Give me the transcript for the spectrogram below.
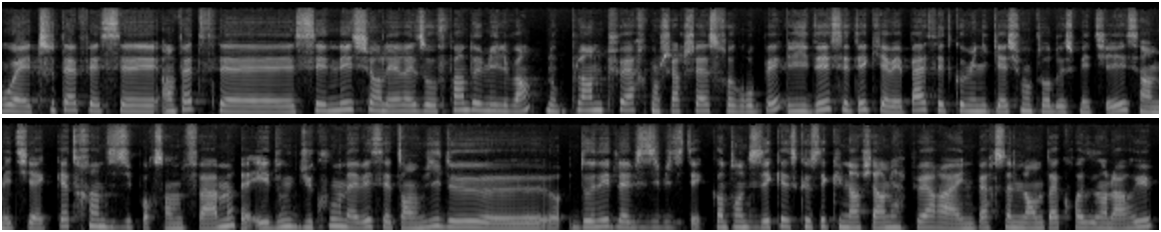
Ouais, tout à fait. C'est en fait c'est né sur les réseaux fin 2020, donc plein de puères qui ont cherché à se regrouper. L'idée c'était qu'il n'y avait pas assez de communication autour de ce métier. C'est un métier à 98% de femmes, et donc du coup on avait cette envie de euh, donner de la visibilité. Quand on disait qu'est-ce que c'est qu'une infirmière puère à une personne lambda croisée dans la rue,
